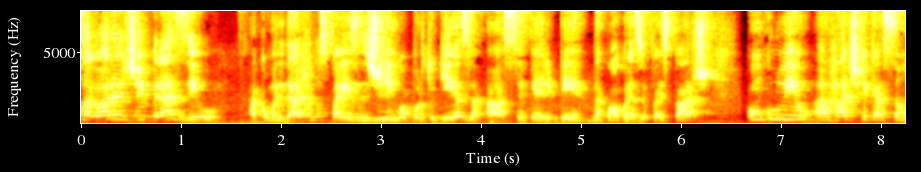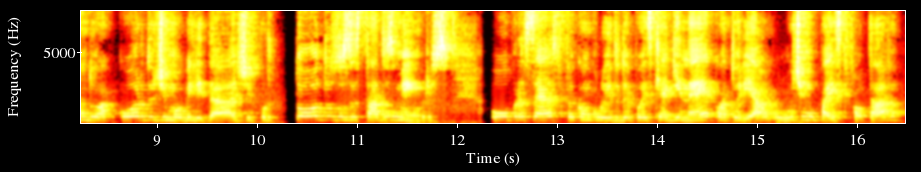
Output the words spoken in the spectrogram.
Falamos agora de Brasil. A Comunidade dos Países de Língua Portuguesa, a CPLP, da qual o Brasil faz parte, concluiu a ratificação do Acordo de Mobilidade por todos os Estados-membros. O processo foi concluído depois que a Guiné Equatorial, o último país que faltava,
